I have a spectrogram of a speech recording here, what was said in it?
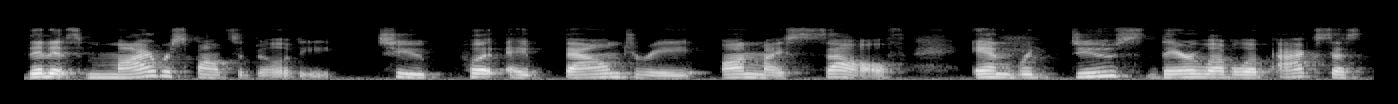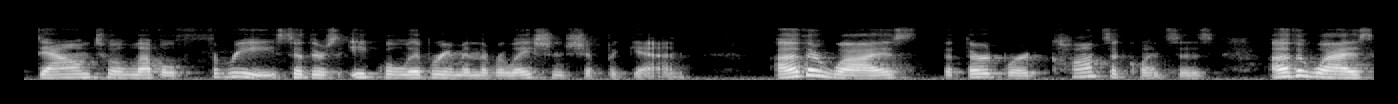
then it's my responsibility to put a boundary on myself and reduce their level of access down to a level three so there's equilibrium in the relationship again. Otherwise, the third word, consequences, otherwise,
